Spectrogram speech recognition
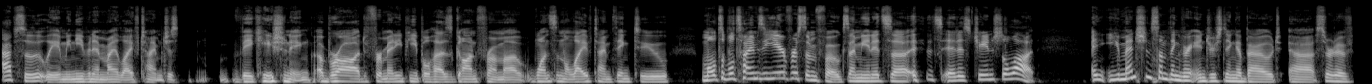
Absolutely. I mean, even in my lifetime, just vacationing abroad for many people has gone from a once in a lifetime thing to multiple times a year for some folks. I mean, it's, uh, it's it has changed a lot. And you mentioned something very interesting about uh, sort of,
